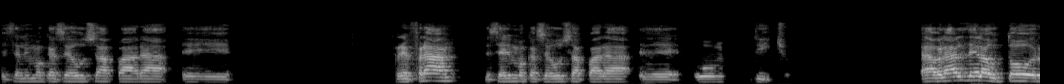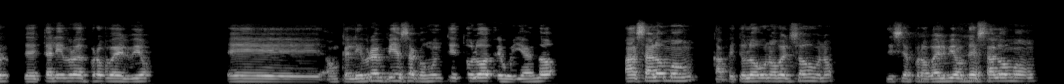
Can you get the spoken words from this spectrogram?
es el mismo que se usa para eh, refrán, es el mismo que se usa para eh, un dicho. Hablar del autor de este libro de proverbio, eh, aunque el libro empieza con un título atribuyendo a Salomón, capítulo 1, verso 1, dice Proverbios de Salomón,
